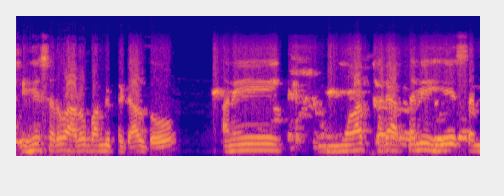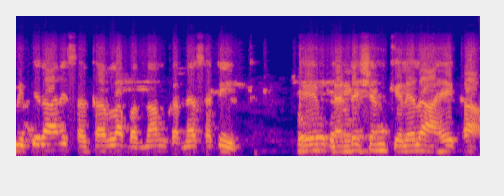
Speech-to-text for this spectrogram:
हे सर्व आरोप आम्ही फेटाळतो. आणि मुळात खऱ्या अर्थाने हे समितीला आणि सरकारला बदनाम करण्यासाठी हे प्लांटेशन केलेलं आहे का?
